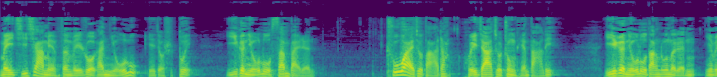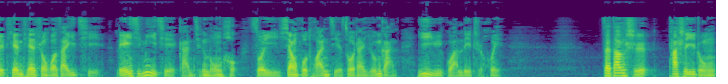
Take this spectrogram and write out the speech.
每旗下面分为若干牛录，也就是队，一个牛录三百人，出外就打仗，回家就种田打猎。一个牛录当中的人，因为天天生活在一起，联系密切，感情浓厚，所以相互团结，作战勇敢，易于管理指挥。在当时，它是一种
